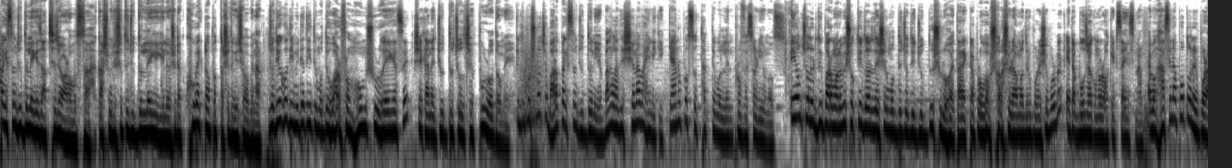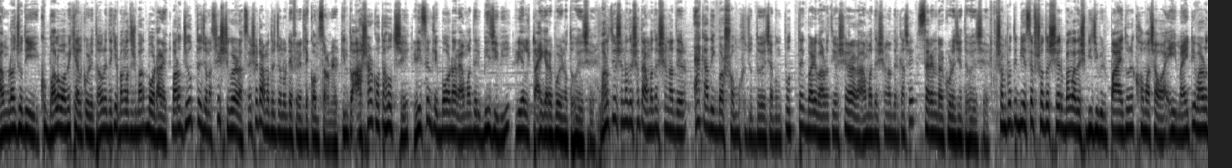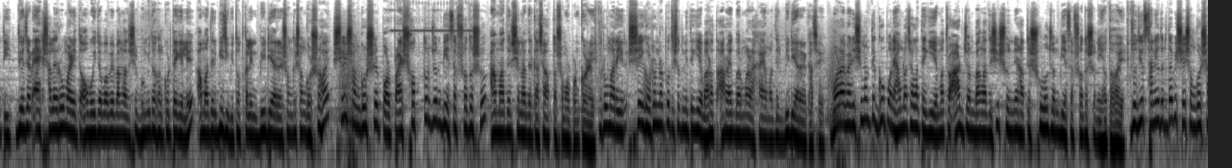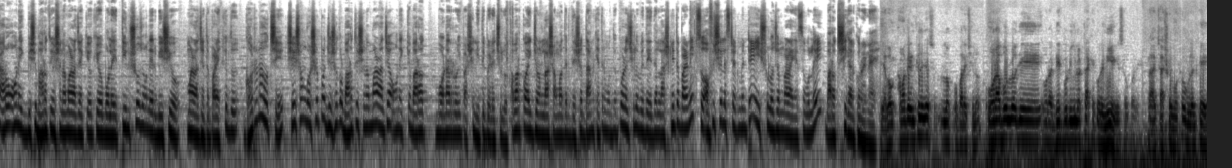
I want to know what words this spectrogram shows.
পাকিস্তান যুদ্ধ লেগে যাচ্ছে যাওয়ার অবস্থা। কাশ্মীরের সাথে যুদ্ধ লেগে গেলেও সেটা খুব একটা অপ্রত্যাশিত কিছু হবে না। যদিও গদি মিডিয়াতে ইতিমধ্যে ওয়ার ফ্রম হোম শুরু হয়ে গেছে, সেখানে যুদ্ধ চলছে পুরো দমে। কিন্তু প্রশ্ন হচ্ছে ভারত পাকিস্তান যুদ্ধ নিয়ে বাংলাদেশ সেনাবাহিনীকে কেন প্রস্তুত থাকতে বললেন প্রফেসর ইউনুস? এই অঞ্চলের দুই পারমাণবিক শক্তিধর দেশের মধ্যে যদি যুদ্ধ শুরু হয়, তার একটা প্রভাব সরাসরি আমাদের উপর এসে পড়বে। এটা বোঝা কোনো রকেট সায়েন্স না। এবং হাসিনা পতনের পর আমরা যদি খুব ভালোভাবে খেয়াল করি, তাহলে দেখি বাংলাদেশ ভারত বর্ডারে ভারত যে উত্তেজনা সৃষ্টি করে রাখছে, সেটা আমাদের জন্য ডেফিনেটলি কনসার্নের কিন্তু আসার কথা হচ্ছে রিসেন্টলি বর্ডারে আমাদের বিজিবি রিয়েল টাইগারে পরিণত হয়েছে। ভারতীয় সেনাদের সাথে আমাদের সেনাদের একাধিকবার সম্মুখ যুদ্ধ হয়েছে এবং প্রত্যেকবারই ভারতীয় সেনারা আমাদের সেনাদের কাছে স্যারেন্ডার করে যেতে হয়েছে। সম্প্রতি বিএসএফ সদস্যের বাংলাদেশ বিজিবির পায়ে ধরে ক্ষমা চাওয়া এই মাইটি ভারতী দুই হাজার এক সালে রোমারিতে অবৈধভাবে বাংলাদেশের ভূমি দখল করতে গেলে আমাদের বিজিবি তৎকালীন বিডিআর এর সঙ্গে সংঘর্ষ হয়। সেই সংঘর্ষের পর প্রায় সত্তর জন বিএসএফ সদস্য আমাদের সেনাদের কাছে আত্মসমর্পণ করে। রোমারির সেই ঘটনার প্রতিশোধ নিতে গিয়ে ভারত আরও একবার মারা খায় আমাদের বিডিআর এর কাছে বড়াইবাড়ি সীমান্তে গোপনে হামলা চালাতে গিয়ে মাত্র আট জন বাংলাদেশি সৈন্যের হাতে ষোলো জন বিএসএফ সদস্য নিহত হয়। যদিও স্থানীয়দের দাবি সেই সংঘর্ষে আরও অনেক বেশি ভারতীয় সেনা মারা যায়, কেউ কেউ বলে তিনশো জনের বেশিও মারা যেতে পারে। কিন্তু ঘটনা হচ্ছে, সেই সংঘর্ষের পর যে সকল ভারতীয় সেনা মারা যায়, অনেককে ভারত বর্ডার ওই পাশে নিতে পেরেছিল। আবার কয়েকজন লাশ আমাদের দেশের দান ক্ষেতের মধ্যে পড়েছিল বেদে এদের লাশ নিতে পারেনি। সো অফিসিয়াল স্টেটমেন্টে এই ষোলো জন মারা গেছে বলেই ভারত স্বীকার করে নেয়। এবং আমাদের ইন্টেলিজেন্স লোক ওপারে ছিল ওরা বলল যে ওরা ডেড বডিগুলো ট্রাকে করে নিয়ে গেছে ওপারে। প্রায় চারশোর মতো ওগুলোকে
